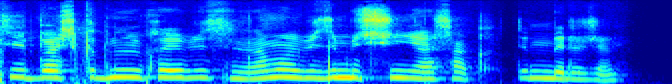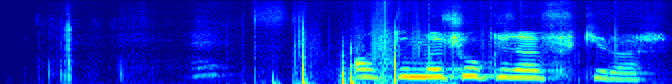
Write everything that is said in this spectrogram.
siz başkalarını koyabilirsiniz ama bizim için yasak. Değil mi Bircan? Aklımda çok güzel fikir var.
